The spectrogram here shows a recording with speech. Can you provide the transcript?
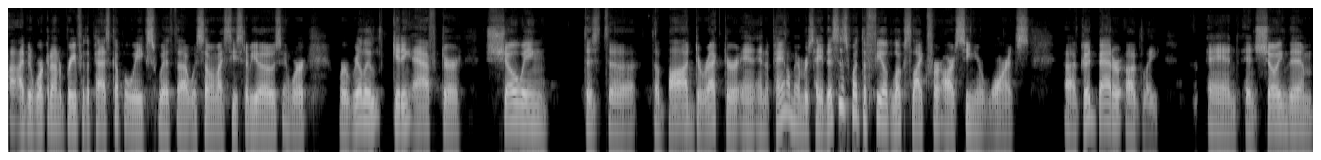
I've been working on a brief for the past couple weeks with uh, with some of my CCWOs, and we're we're really getting after showing the the, the BOD director and, and the panel members, hey, this is what the field looks like for our senior warrants, uh, good, bad, or ugly, and and showing them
